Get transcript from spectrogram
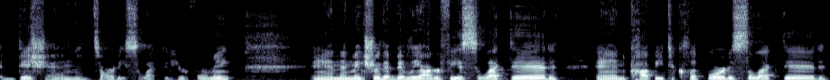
edition. It's already selected here for me. And then make sure that bibliography is selected and copy to clipboard is selected.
